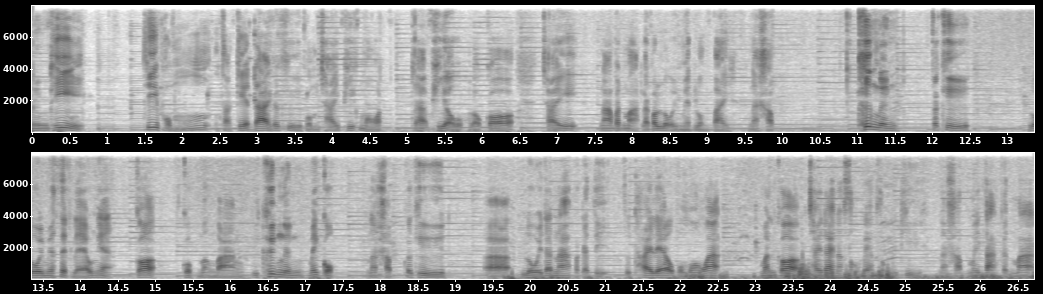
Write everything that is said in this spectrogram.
หนึ่งที่ที่ผมสังเกตได้ก็คือผมใช้พริกมอสนะฮะเพียวแล้วก็ใช้น้ำปันหมาดแล้วก็โรยเม็ดลงไปนะครับ ครึ่งหนึ่งก็คือโรยเม็ดเสร็จแล้วเนี่ยก็กบบางๆ อีกครึ่งหนึ่งไม่กบนะครับ ก็คืออโรยด้านหน้าปกติ สุดท้ายแล้วผมมองว่ามันก็ใช้ได้ทั้งสองแบบสองวิธีนะครับ ไม่ต่างกันมาก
